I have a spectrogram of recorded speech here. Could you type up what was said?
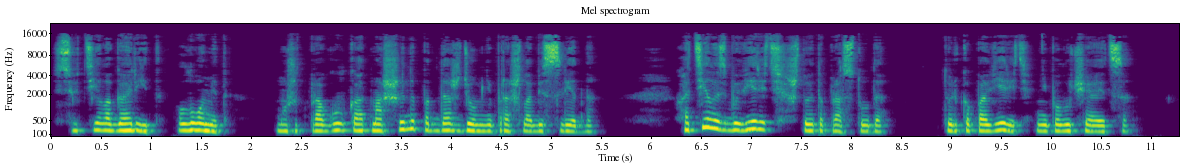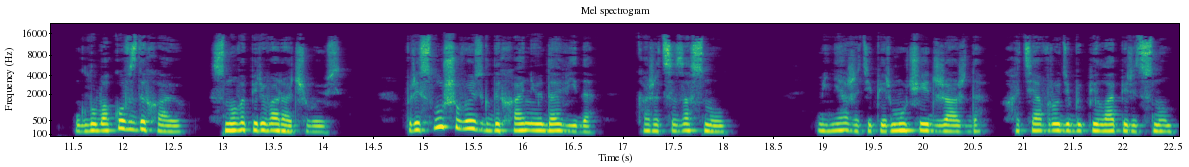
Все тело горит, ломит. Может, прогулка от машины под дождем не прошла бесследно? Хотелось бы верить, что это простуда. Только поверить не получается. Глубоко вздыхаю, Снова переворачиваюсь. Прислушиваюсь к дыханию Давида. Кажется, заснул. Меня же теперь мучает жажда, хотя вроде бы пила перед сном.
